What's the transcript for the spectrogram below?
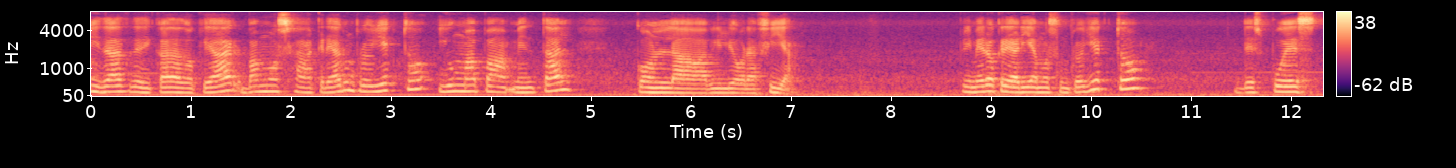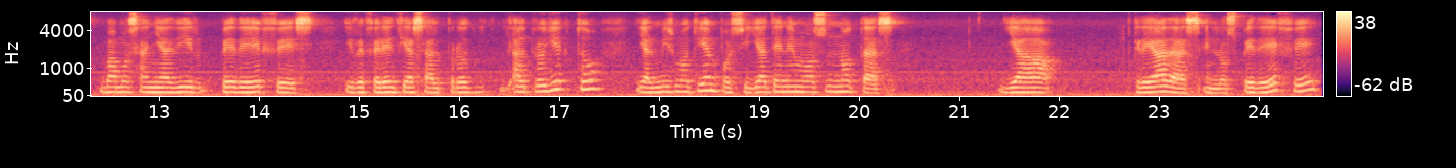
unidad dedicada a doquear vamos a crear un proyecto y un mapa mental con la bibliografía. Primero crearíamos un proyecto, después vamos a añadir PDFs y referencias al, al proyecto y al mismo tiempo si ya tenemos notas ya creadas en los PDF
